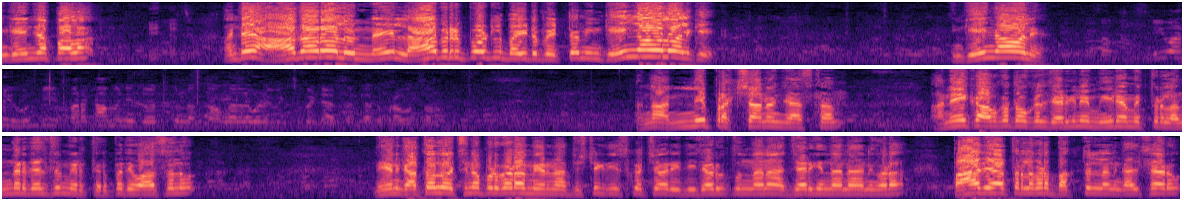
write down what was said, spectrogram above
ఇంకేం చెప్పాలా? అంటే ఆధారాలు ఉన్నాయి ల్యాబ్ రిపోర్ట్లు బయట పెట్టాం ఇంకేం కావాలి వాళ్ళకి ఇంకేం కావాలి శ్రీవారి హుండీ పరకామని దోచుకున్న దొంగలను కూడా విడిచిపెట్టారు సార్ గత ప్రభుత్వం. అన్న అన్ని ప్రక్షాళన చేస్తాం. అనేక అవకతవకలు జరిగినాయి. మీడియా మిత్రులందరూ తెలుసు మీరు తిరుపతి వాసులు. నేను గతంలో వచ్చినప్పుడు కూడా మీరు నా దృష్టికి తీసుకొచ్చారు ఇది జరుగుతుందనా అది జరిగిందనా అని కూడా. పాదయాత్రలో కూడా భక్తులు నన్ను కలిశారు.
